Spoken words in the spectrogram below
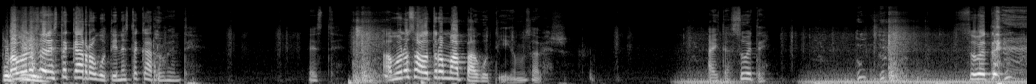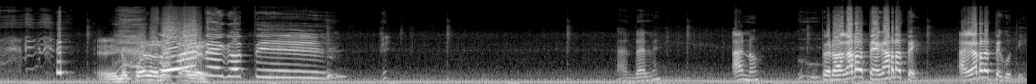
por Vámonos fin. en este carro, Guti, en este carro, gente. Este. Vámonos a otro mapa, Guti. Vamos a ver. Ahí está, súbete. Súbete. Eh, no puedo, no. Ver. ¡Súbete, Guti! Ándale. Ah, no. Pero agárrate, agárrate. Agárrate, Guti.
